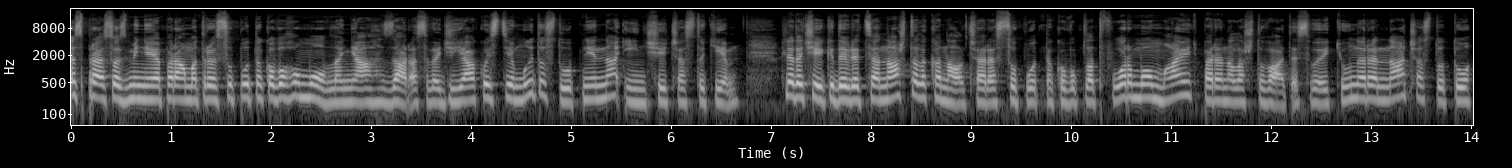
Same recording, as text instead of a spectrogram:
Еспресо змінює параметри супутникового мовлення. Зараз в HD якості ми доступні на іншій частоті. Глядачі, які дивляться наш телеканал через супутникову платформу, мають переналаштувати свої тюнери на частоту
